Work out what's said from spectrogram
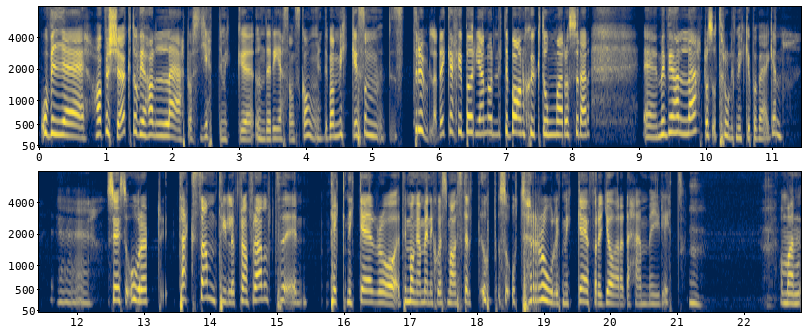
och vi eh, har försökt och vi har lärt oss jättemycket under resans gång. Det var mycket som strulade kanske i början och lite barnsjukdomar och sådär. Eh, men vi har lärt oss otroligt mycket på vägen. Eh, så jag är så oerhört tacksam till framförallt tekniker och till många människor som har ställt upp så otroligt mycket för att göra det här möjligt. Mm. Och man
